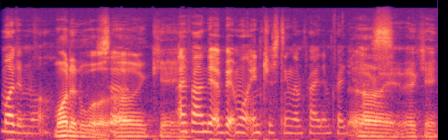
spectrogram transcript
Modern World. Modern World. So, okay. I found it a bit more interesting than Pride and Prejudice. All right. Okay.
